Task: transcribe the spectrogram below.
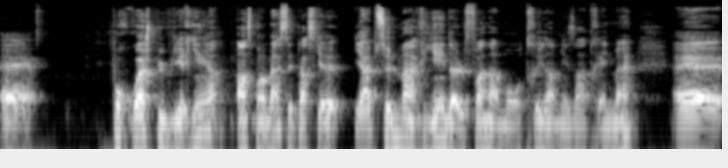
euh, pourquoi je publie rien en ce moment, c'est parce que y a absolument rien de le fun à montrer dans mes entraînements. Euh,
